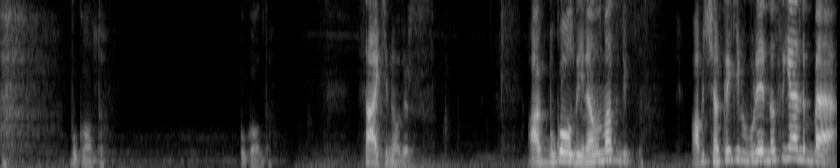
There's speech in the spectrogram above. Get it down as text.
Bug oldu. Bug oldu. Sakin oluyoruz. Abi bug oldu inanılmaz bir... Abi şaka gibi buraya nasıl geldim be?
